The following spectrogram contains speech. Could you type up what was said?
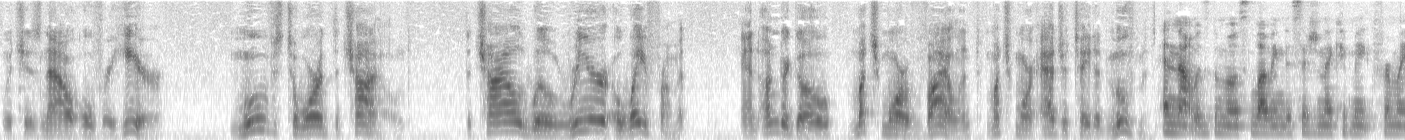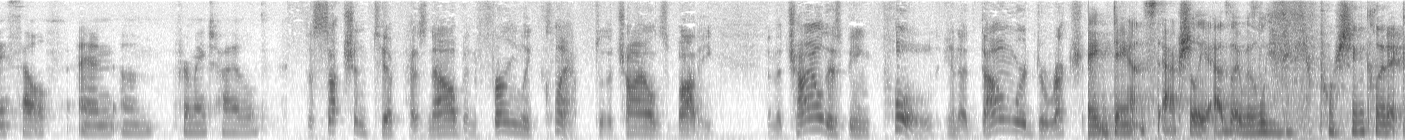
which is now over here, moves toward the child, the child will rear away from it and undergo much more violent, much more agitated movement. And that was the most loving decision I could make for myself and um, for my child. The suction tip has now been firmly clamped to the child's body, and the child is being pulled in a downward direction. I danced actually as I was leaving the abortion clinic.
